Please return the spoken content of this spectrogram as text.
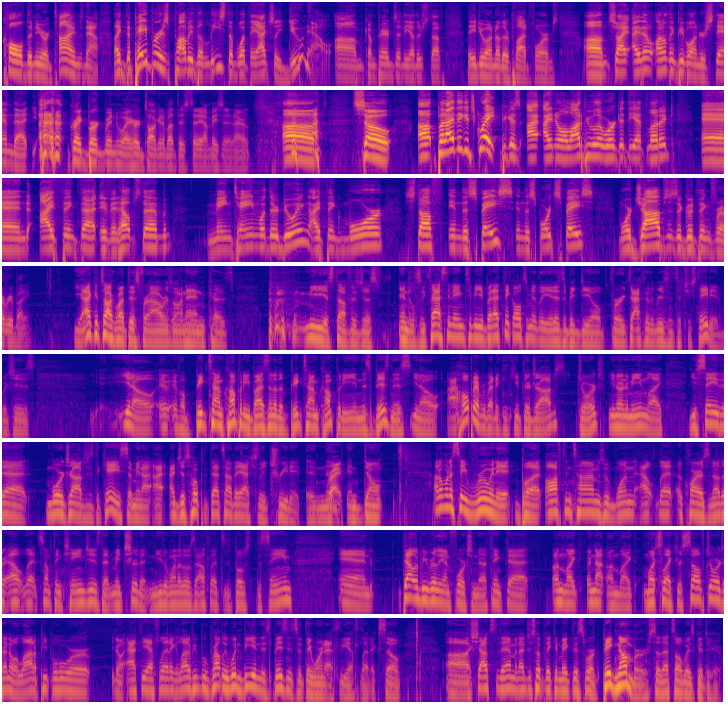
called the New York Times now. Like the paper is probably the least of what they actually do now, um, compared to the other stuff they do on other platforms. Um, so I, I don't I don't think people understand that. Greg Bergman, who I heard talking about this today on Mason in Ireland. Um, so, uh, but I think it's great because I, I know a lot of people that work at the Athletic, and I think that if it helps them maintain what they're doing, I think more stuff in the space, in the sports space, more jobs is a good thing for everybody. Yeah, I could talk about this for hours on end because media stuff is just endlessly fascinating to me. But I think ultimately it is a big deal for exactly the reasons that you stated, which is, you know, if, if a big time company buys another big time company in this business, you know, I hope everybody can keep their jobs, George. You know what I mean? Like you say that more jobs is the case. I mean, I, I just hope that that's how they actually treat it and that- Right. and don't. I don't want to say ruin it, but oftentimes when one outlet acquires another outlet, something changes that makes sure that neither one of those outlets is both the same, and that would be really unfortunate. I think that unlike, or not unlike, much like yourself, George, I know a lot of people who are you know at the athletic, a lot of people who probably wouldn't be in this business if they weren't at the athletic. So, uh, shouts to them, and I just hope they can make this work. Big number, so that's always good to hear.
